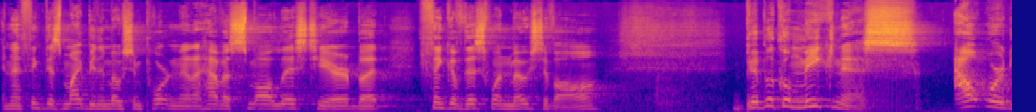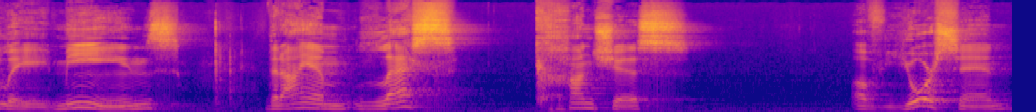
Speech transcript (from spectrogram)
and I think this might be the most important, and I have a small list here, but think of this one most of all. Biblical meekness outwardly means that I am less conscious of your sin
